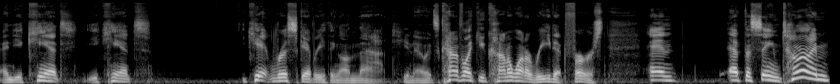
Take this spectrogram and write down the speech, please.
and you can't you can't you can't risk everything on that. You know, it's kind of like you kind of want to read it first, and at the same time.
